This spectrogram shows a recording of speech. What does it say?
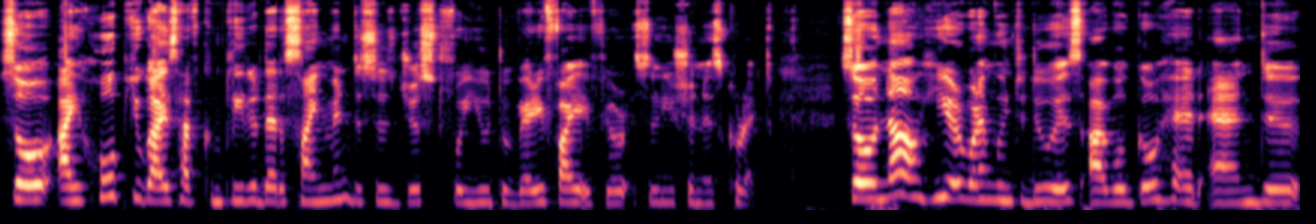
So I hope you guys have completed that assignment. This is just for you to verify if your solution is correct. So now here what I'm going to do is I will go ahead and uh,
